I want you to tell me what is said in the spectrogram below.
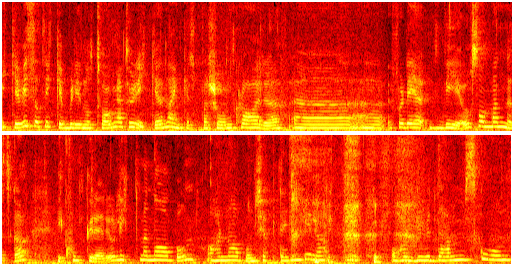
Ikke hvis det ikke blir noe tvang. Jeg tror ikke en enkeltperson klarer eh, For det, vi er jo sånn mennesker. Vi konkurrerer jo litt med naboen. Og har naboen kjøpt den bilen? Og har du dem skoene?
